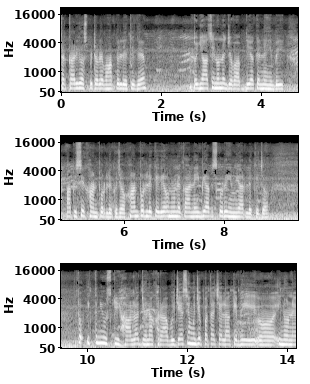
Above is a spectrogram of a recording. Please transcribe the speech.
सरकारी हॉस्पिटल है, वहाँ पे लेके गए। तो यहाँ से इन्होंने जवाब दिया कि नहीं भाई, आप इसे खानपुर लेके जाओ। खानपुर लेके गए, उन्होंने कहा, नहीं भी आप इसको रहीम यार लेके जाओ। तो इतनी उसकी हालत जो ना, ख़राब हुई। जैसे मुझे पता चला कि भाई इन्होंने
